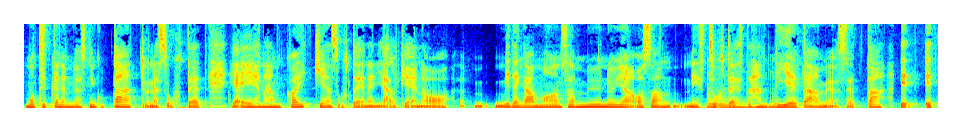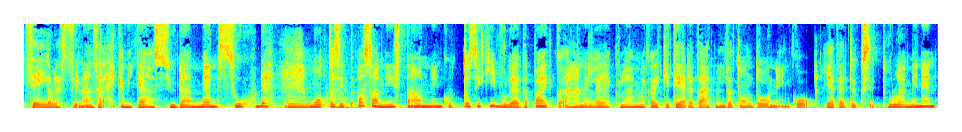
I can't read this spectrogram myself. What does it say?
mutta sitten ne myös niin kuin päättyy ne suhteet, ja eihän hän kaikkien suhteiden jälkeen ole mitenkään maansa myynyt, ja osa niistä mm, suhteista hän mm. tietää myös, että et, et se ei ole sinänsä ehkä mikään sydämen suhde, mm. mutta sitten osa niistä on niin kuin tosi kivuliaita paikkoja hänelle, ja kyllähän me kaikki tiedetään, että miltä tuntuu niin kuin jätetyksi tuleminen,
